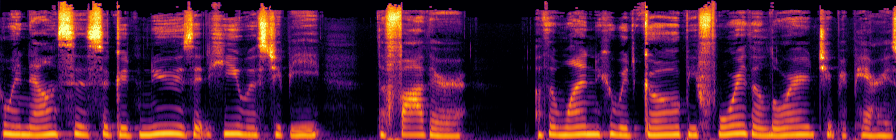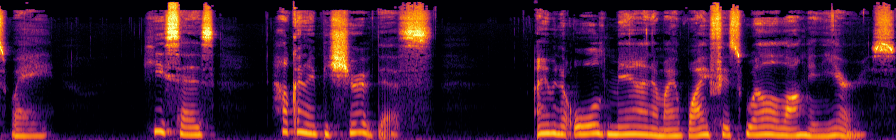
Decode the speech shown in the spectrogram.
who announces the good news that he was to be the father of the one who would go before the Lord to prepare his way. He says, How can I be sure of this? I am an old man and my wife is well along in years.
